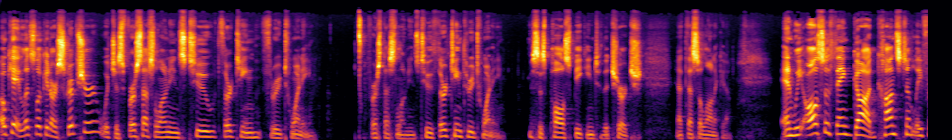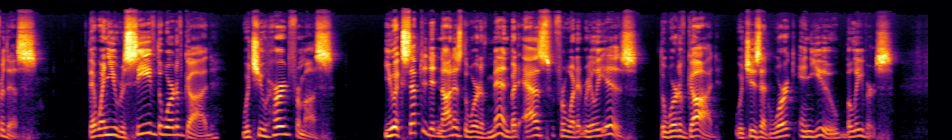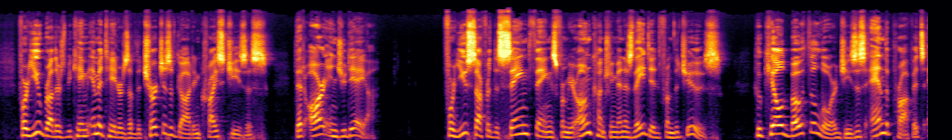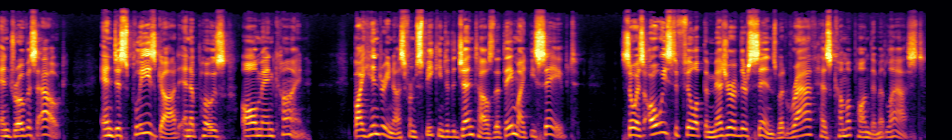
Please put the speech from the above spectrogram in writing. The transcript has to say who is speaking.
Speaker 1: Okay, let's look at our scripture, which is 1 Thessalonians 2 13 through 20. 1 Thessalonians 2 13 through 20. This is Paul speaking to the church at Thessalonica. And we also thank God constantly for this that when you received the word of God, which you heard from us, you accepted it not as the word of men, but as for what it really is the word of God, which is at work in you, believers. For you, brothers, became imitators of the churches of God in Christ Jesus that are in Judea. For you suffered the same things from your own countrymen as they did from the Jews, who killed both the Lord Jesus and the prophets and drove us out, and displease God and oppose all mankind, by hindering us from speaking to the Gentiles that they might be saved so as always to fill up the measure of their sins, but wrath has come upon them at last.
